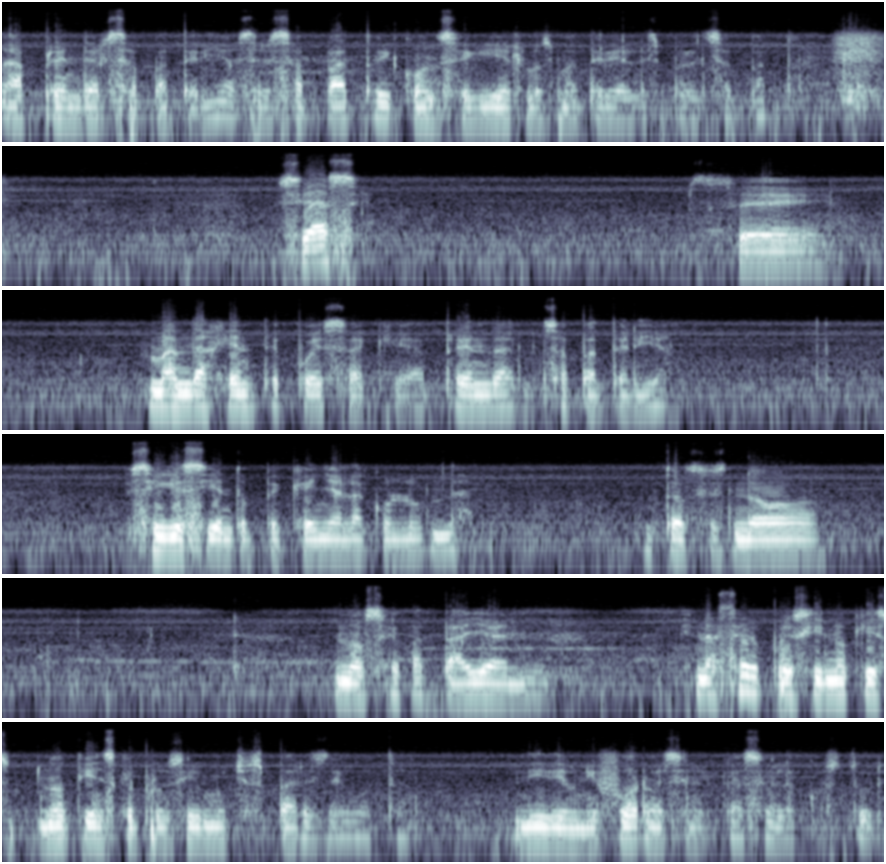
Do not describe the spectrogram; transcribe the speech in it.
a aprender zapatería, hacer zapato y conseguir los materiales para el zapato. Se hace. Se manda gente pues a que aprendan zapatería. Sigue siendo pequeña la columna, entonces no, no se batalla en, en hacer, pues si no, no tienes que producir muchos pares de botas, ni de uniformes en el caso de la costura.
